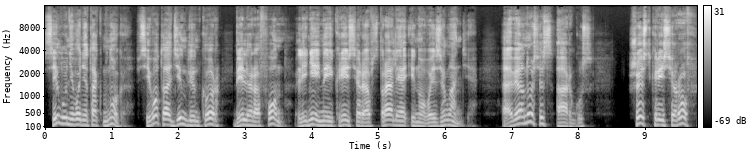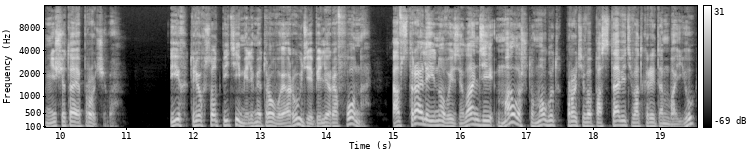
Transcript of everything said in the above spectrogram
Сил у него не так много. Всего-то один линкор «Белерафон», линейные крейсеры «Австралия» и «Новая Зеландия», авианосец «Аргус», шесть крейсеров, не считая прочего. Их 305 миллиметровые орудия «Белерафона» Австралии и Новой Зеландии мало что могут противопоставить в открытом бою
